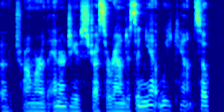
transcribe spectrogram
of trauma or the energy of stress around us and yet we can't so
